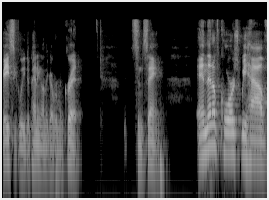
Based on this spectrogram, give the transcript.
basically depending on the government grid. It's insane. And then, of course, we have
